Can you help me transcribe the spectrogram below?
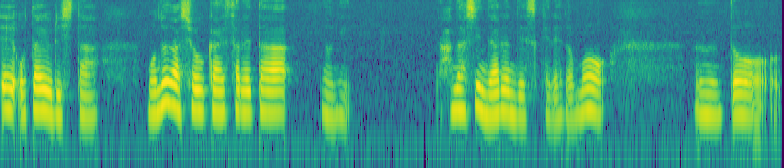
絵お便りしたものが紹介されたのに話になるんですけれどもうんと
